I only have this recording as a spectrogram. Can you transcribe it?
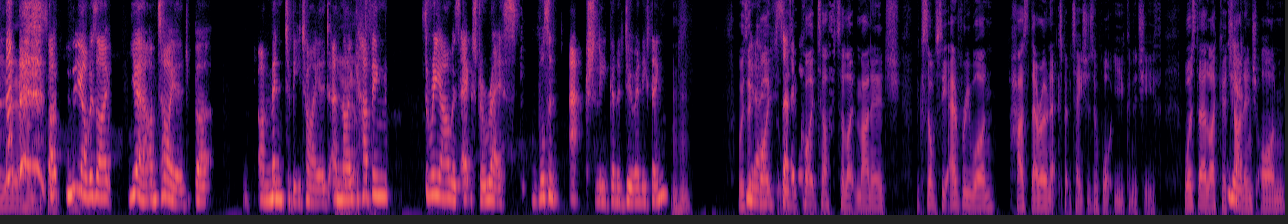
Yeah, yeah, But for me, I was like, yeah, I'm tired, but I'm meant to be tired. And Yeah, like yeah. having three hours extra rest wasn't actually going to do anything. Was you it know, quite so- was it quite tough to like manage because obviously everyone has their own expectations of what you can achieve. Was there like a Yeah. challenge on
